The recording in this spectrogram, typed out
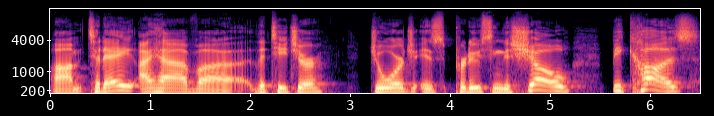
Um, today, I have uh, the teacher. George is producing the show because,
